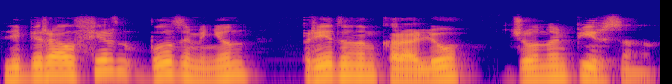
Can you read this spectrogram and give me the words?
Либерал Ферн был заменен преданным королю Джоном Пирсоном.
